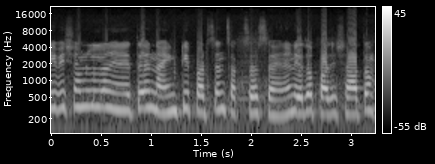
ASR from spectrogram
ఈ విషయంలో నేనైతే నైంటీ పర్సెంట్ సక్సెస్ అయినాను. ఏదో పది శాతం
